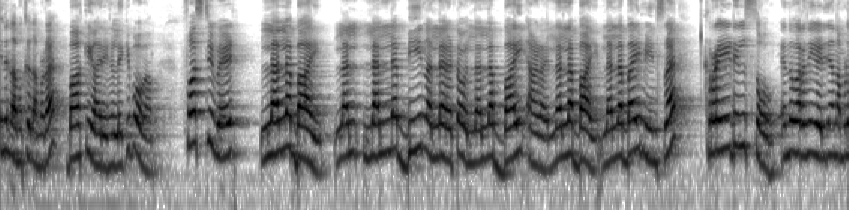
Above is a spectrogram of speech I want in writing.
ഇനി നമുക്ക് നമ്മുടെ ബാക്കി കാര്യങ്ങളിലേക്ക് പോകാം. ഫസ്റ്റ് വേർഡ് ലല്ലബായ് ലല്ലബി നല്ല കേട്ടോ. ലല്ലബൈ ആണ്. ലല്ലബൈ ലല്ലബൈ മീൻസ് ക്രൈഡിൽ സോങ് എന്ന് പറഞ്ഞു കഴിഞ്ഞാൽ നമ്മൾ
